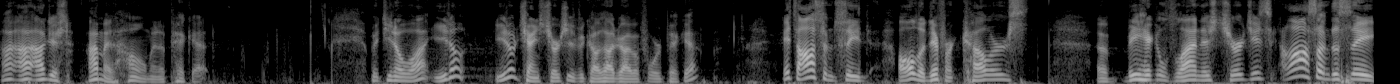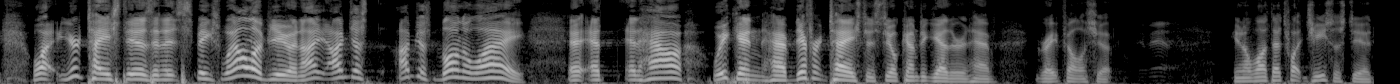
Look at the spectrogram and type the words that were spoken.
I, I, I just I'm at home in a pickup. But you know what? You don't you don't change churches because I drive a Ford pickup. It's awesome to see all the different colors of vehicles line this church. It's awesome to see what your taste is, and it speaks well of you. And I, I'm just I'm just blown away at, at, at how we can have different tastes and still come together and have great fellowship. Amen. You know what? That's what Jesus did.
